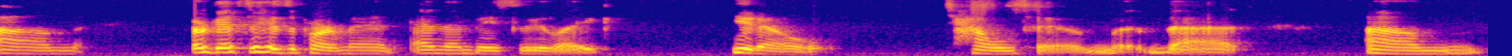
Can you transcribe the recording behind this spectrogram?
um, or gets to his apartment, and then basically like, you know, tells him that um,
